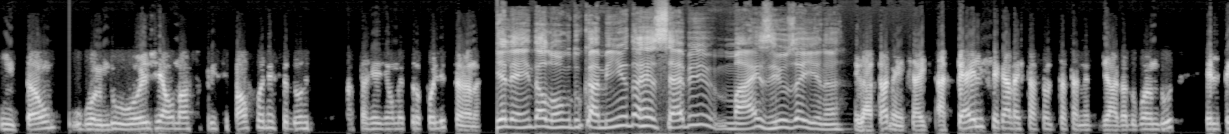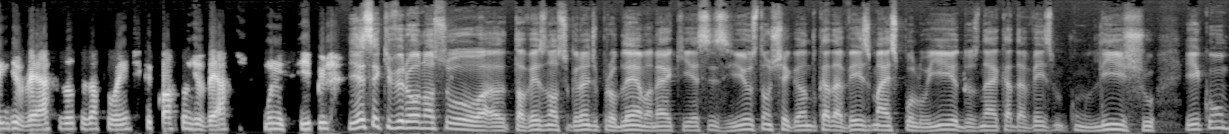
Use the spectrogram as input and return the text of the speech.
Então, o Guandu hoje é o nosso principal fornecedor nossa região metropolitana. E ele ainda ao longo do caminho ainda recebe mais rios aí, né? Exatamente. Aí, até ele chegar na estação de tratamento de água do Guandu, ele tem diversos outros afluentes que cortam diversos municípios. E esse aqui virou nosso, talvez nosso grande problema, né? Que esses rios estão chegando cada vez mais poluídos, né? Cada vez com lixo e com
